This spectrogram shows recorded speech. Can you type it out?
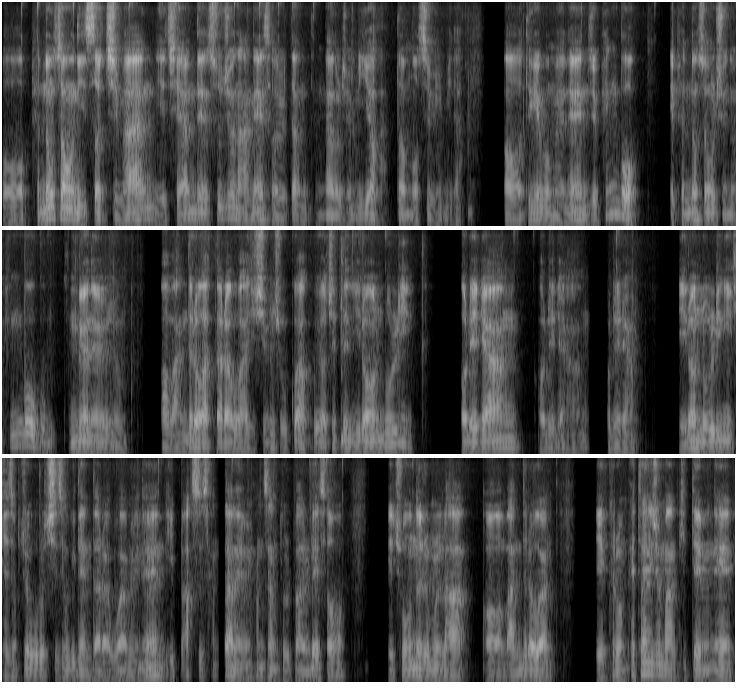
뭐 변동성은 있었지만 예, 제한된 수준 안에서 일단 등락을 좀 이어갔던 모습입니다. 어, 어떻게 보면은 이제 횡보 예, 변동성을 주는 횡보 국- 국면을 좀 어, 만들어 갔다라고 봐주시면 좋을 것 같고요. 어쨌든 이런 롤링 거래량, 거래량, 거래량 이런 롤링이 계속적으로 지속이 된다라고 하면은 이 박스 상단을 항상 돌파를 해서 예, 좋은 흐름을 나, 어, 만들어간 예, 그런 패턴이 좀 많기 때문에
